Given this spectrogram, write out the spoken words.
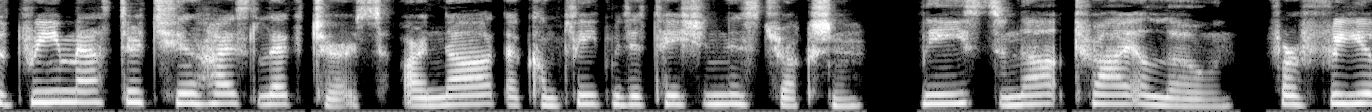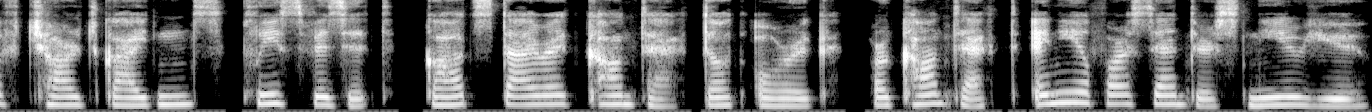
Supreme Master Ching Hai's lectures are not a complete meditation instruction. Please do not try alone. For free of charge guidance, please visit godsdirectcontact.org or contact any of our centers near you.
